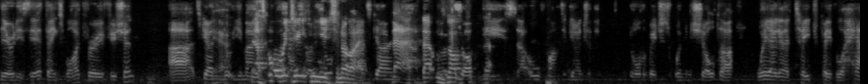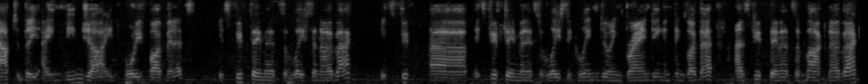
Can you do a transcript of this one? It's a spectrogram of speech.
There it is there. Thanks, Mike. Very efficient. Uh, it's going Yeah. to you may That's what we're teaching you tonight. It's going, That that was not. that- is uh, all funds are going to the Northern Beaches Women's Shelter. We are going to teach people how to be a ninja in 45 minutes. It's 15 minutes of Lisa Novak. It's uh, it's 15 minutes of Lisa Glynn doing branding and things like that, and it's 15 minutes of Mark Novak.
